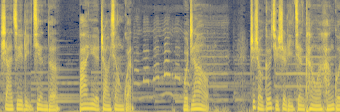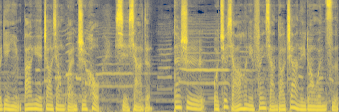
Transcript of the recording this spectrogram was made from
是来自于李健的《八月照相馆》。我知道这首歌曲是李健看完韩国电影《八月照相馆》之后写下的，但是我却想要和你分享到这样的一段文字。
